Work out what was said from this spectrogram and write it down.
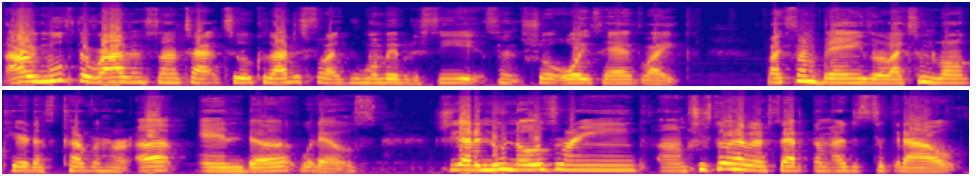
I removed the rising sun tattoo because i just feel like you won't be able to see it since she'll always have like like some bangs or like some long hair that's covering her up. And uh, what else? She got a new nose ring. Um, she still has her septum. I just took it out.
